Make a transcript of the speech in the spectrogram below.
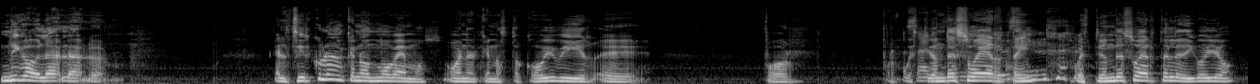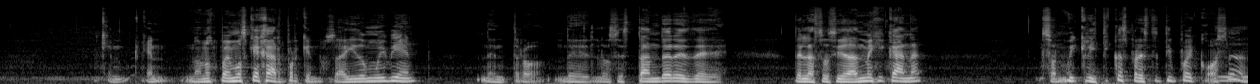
Digo, la- la- la- el círculo en el que nos movemos o en el que nos tocó vivir eh, por, por cuestión de suerte, cuestión de suerte le digo yo, que, que no nos podemos quejar porque nos ha ido muy bien dentro de los estándares de, de la sociedad mexicana, son muy críticos para este tipo de cosas.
